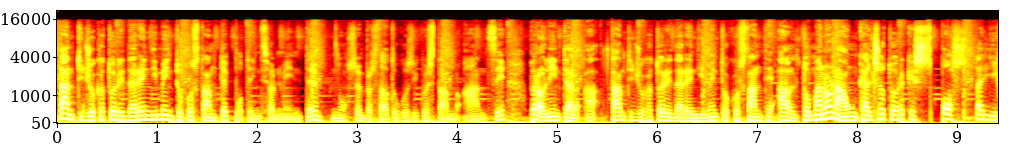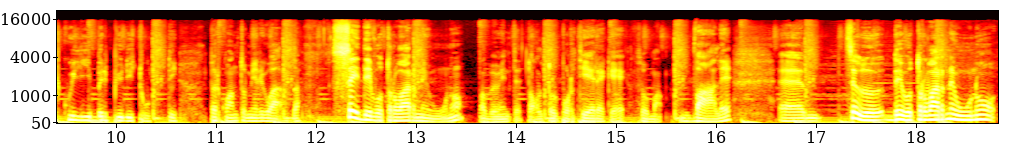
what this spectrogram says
tanti giocatori da rendimento costante potenzialmente, non sempre stato così quest'anno, anzi, però l'Inter ha tanti giocatori da rendimento costante alto, ma non ha un calciatore che sposta gli equilibri più di tutti per quanto mi riguarda. Se devo trovarne uno, ovviamente tolto il portiere che insomma vale, ehm, se devo trovarne uno,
